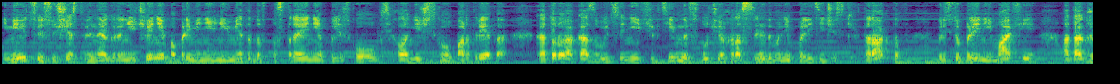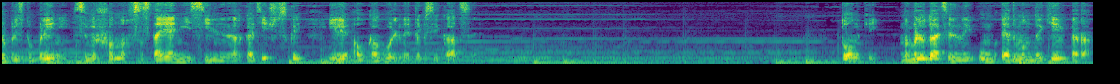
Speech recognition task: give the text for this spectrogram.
имеются и существенные ограничения по применению методов построения поискового психологического портрета, которые оказываются неэффективны в случаях расследования политических терактов, преступлений мафии, а также преступлений, совершенных в состоянии сильной наркотической или алкогольной токсикации. Тонкий, наблюдательный ум Эдмунда Кемпера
